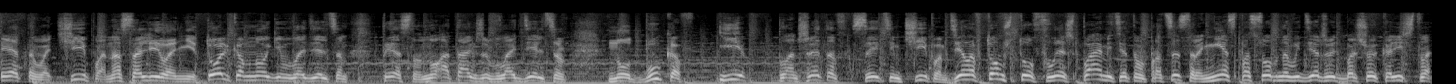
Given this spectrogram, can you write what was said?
этого чипа насолила не только многим владельцам Tesla, но а также владельцев ноутбуков и планшетов с этим чипом. Дело в том, что флеш-память этого процессора не способна выдерживать большое количество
